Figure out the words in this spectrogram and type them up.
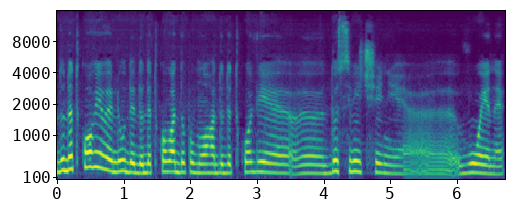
Додаткові люди, додаткова допомога, додаткові е, досвідчені е, воїни.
